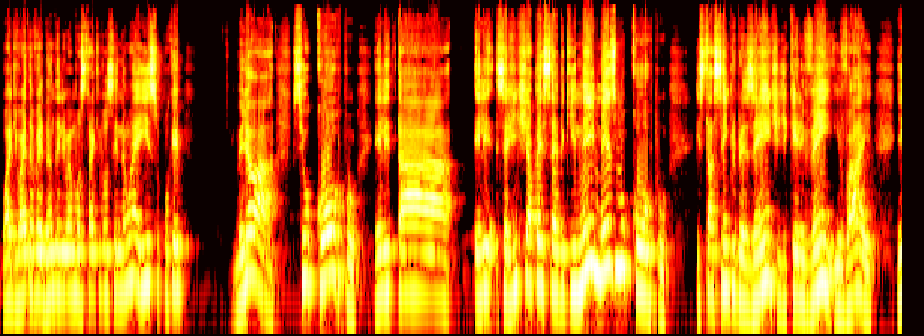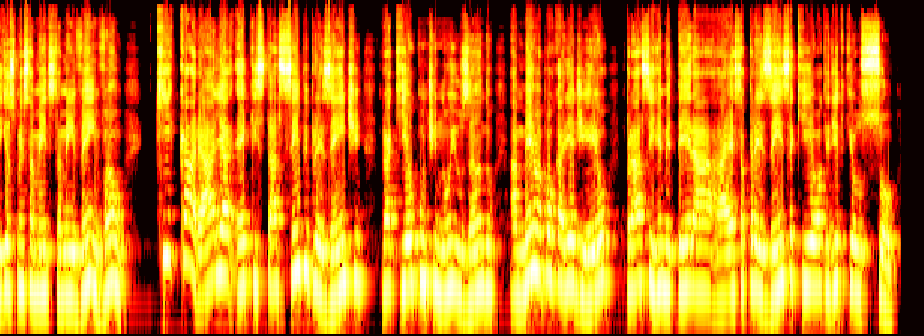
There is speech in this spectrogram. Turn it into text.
O Advaita Vedanta ele vai mostrar que você não é isso, porque veja lá, se o corpo ele tá ele, se a gente já percebe que nem mesmo o corpo está sempre presente, de que ele vem e vai, e que os pensamentos também vêm e vão, que caralha é que está sempre presente para que eu continue usando a mesma porcaria de eu para se remeter a, a, essa presença que eu acredito que eu sou?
